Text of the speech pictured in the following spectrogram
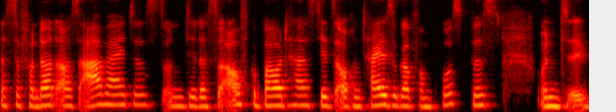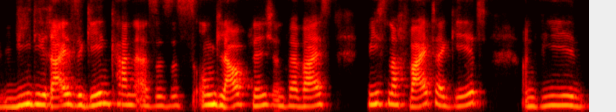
dass du von dort aus arbeitest und dir das so aufgebaut hast, jetzt auch ein Teil sogar vom Kurs bist und äh, wie die Reise gehen kann. Also es ist unglaublich und wer weiß, wie es noch weitergeht und wie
